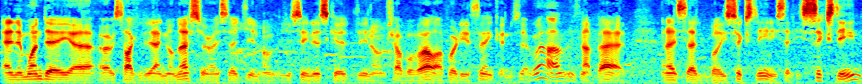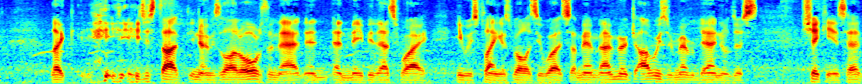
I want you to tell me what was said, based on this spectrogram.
And then one day uh, I was talking to Daniel Nestor, and I said, you know, you've seen this kid, you know, Shapovalov, what do you think? And he said, well, he's not bad. And I said, well, he's 16. He said, he's 16? Like he, he, just thought you know he was a lot older than that, and, and maybe that's why he was playing as well as he was. I mean, I, remember, I always remember Daniel just shaking his head,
